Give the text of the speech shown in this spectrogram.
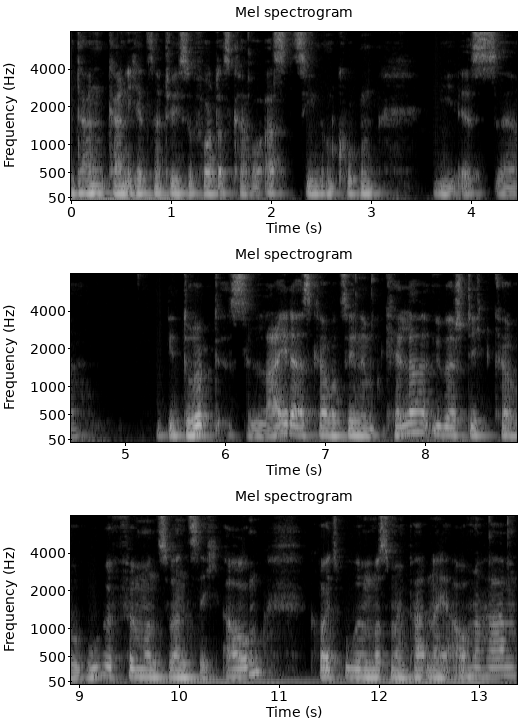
dann kann ich jetzt natürlich sofort das Karo Ass ziehen und gucken, wie es äh, gedrückt ist. Leider ist Karo 10 im Keller, Überstich Karo Bube, 25 Augen. Kreuz Bube muss mein Partner ja auch noch haben.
